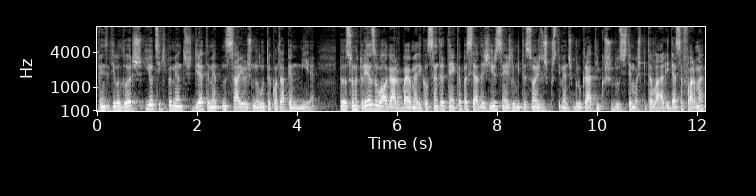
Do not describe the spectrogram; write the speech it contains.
ventiladores e outros equipamentos diretamente necessários na luta contra a pandemia. Pela sua natureza, o Algarve Biomedical Center tem a capacidade de agir sem as limitações dos procedimentos burocráticos do sistema hospitalar e, dessa forma,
